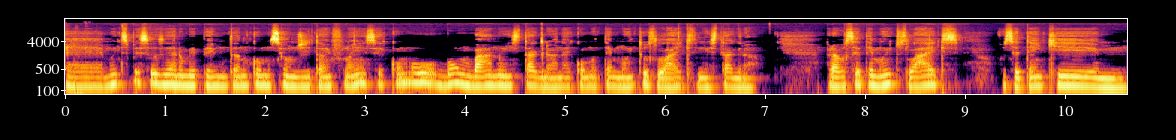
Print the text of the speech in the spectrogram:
É, muitas pessoas vieram me perguntando como ser um digital influencer, como bombar no Instagram, né? Como ter muitos likes no Instagram. Para você ter muitos likes, você tem que hum,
